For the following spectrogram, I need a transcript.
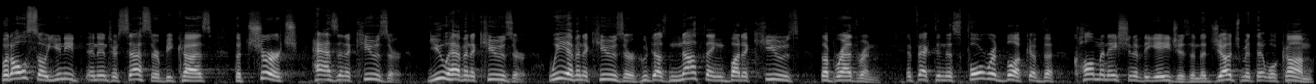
But also, you need an intercessor because the church has an accuser. You have an accuser. We have an accuser who does nothing but accuse the brethren. In fact, in this forward look of the culmination of the ages and the judgment that will come,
